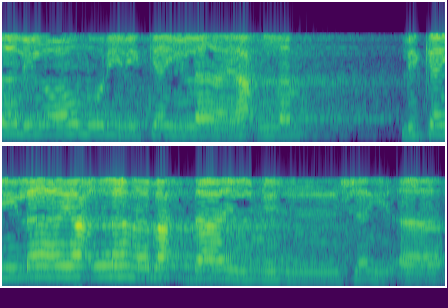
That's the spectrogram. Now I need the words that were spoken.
أرذل العمر لكي لا يعلم لكي لا يعلم بعد علم شيئا.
